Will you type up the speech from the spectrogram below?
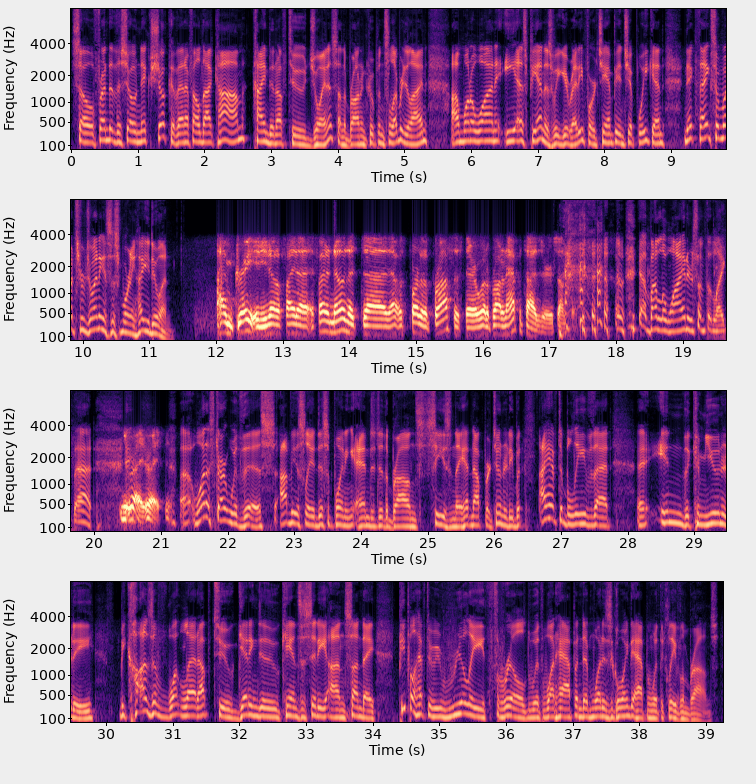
So, friend of the show, Nick Shook of NFL.com, kind enough to join us on the Brown and Crowppen Celebrity Line on 101 ESPN as we get ready for championship weekend. Nick, thanks so much for joining us this morning. How you doing? I'm great, and you know, if I'd uh, if I'd have known that uh, that was part of the process, there, I would have brought an appetizer or something. yeah, a bottle of wine or something like that. You're right, right. Uh, Want to start with this? Obviously, a disappointing end to the Browns' season. They had an opportunity, but I have to believe that uh, in the community. Because of what led up to getting to Kansas City on Sunday, people have to be really thrilled with what happened and what is going to happen with the Cleveland Browns.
